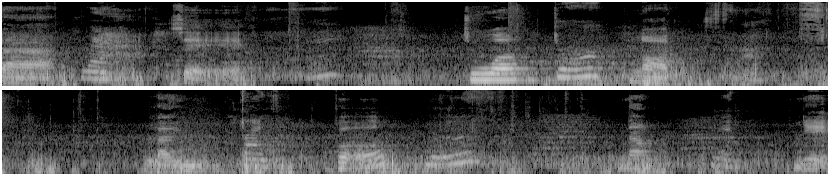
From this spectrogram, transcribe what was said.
già dạ. sẽ chua ngọt lành vỡ nặng nhẹ.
